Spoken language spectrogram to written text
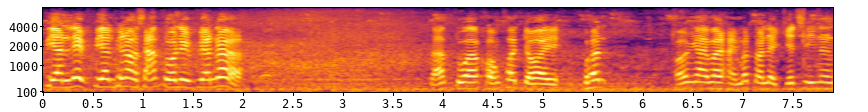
เปลี่ยนเลขเปลี่ยนพี่น้องสามตัวเลขเปลี่ยนเด้อสามตัวของพ่อจอยเบิ้ลเอาง่ายๆว่าให้มาตอนเลขเจ็ดสี่หนึ่ง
